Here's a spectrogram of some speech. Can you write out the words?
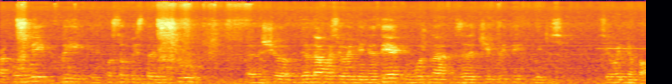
а коли ви особисто відчули, е, що Динамо сьогодні не те і можна зачепити якісь сьогодні бал?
